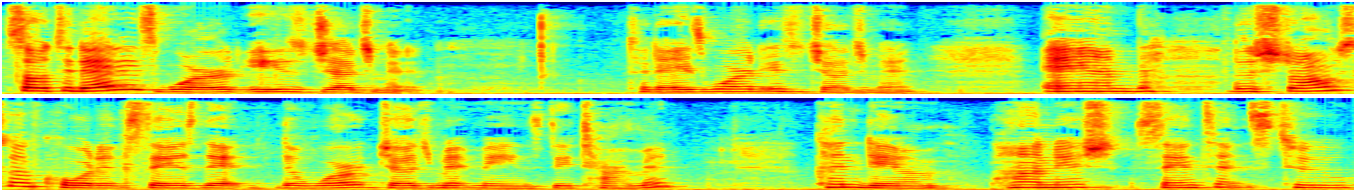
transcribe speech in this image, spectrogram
So today's word is judgment. Today's word is judgment. And the Strong's Concordance says that the word judgment means determine, condemn, punish, sentence to,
